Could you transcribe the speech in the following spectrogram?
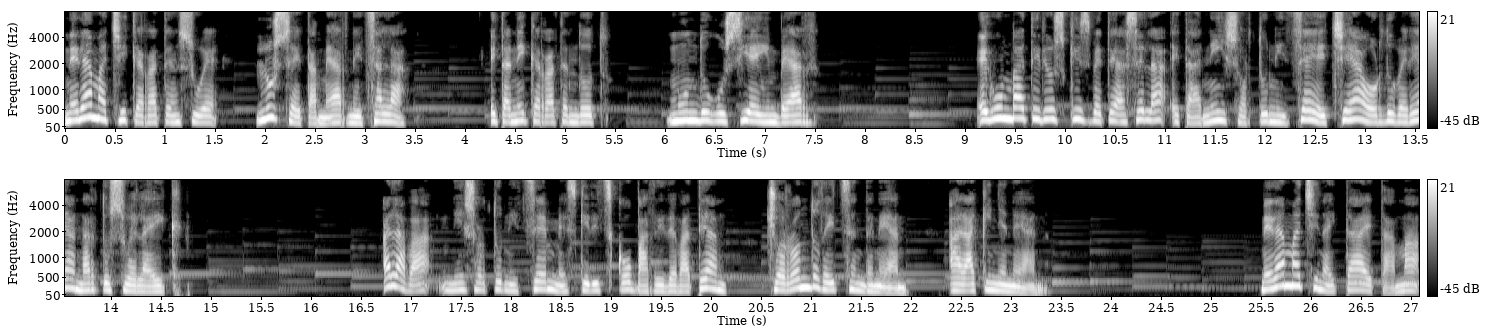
Nere amatxik erraten zue, luze eta mehar nitzala, eta nik erraten dut, mundu guziein behar Egun bat iruzkiz betea zela eta ni sortu nitze etxea ordu berean hartu zuelaik. Alaba, ni sortu nitze mezkiritzko barride batean, txorrondo deitzen denean, arakinenean. Nera matxinaita eta ama,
